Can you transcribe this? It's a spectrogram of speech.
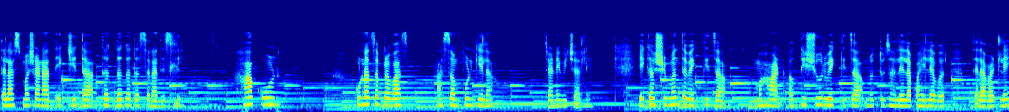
त्याला स्मशानात एक चिता धगधगत असताना दिसली. हा कोण? कुणाचा प्रवास हा संपून गेला? त्याने विचारले. एका श्रीमंत व्यक्तीचा महान अगदी शूर व्यक्तीचा मृत्यू झालेला पाहिल्यावर त्याला वाटले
